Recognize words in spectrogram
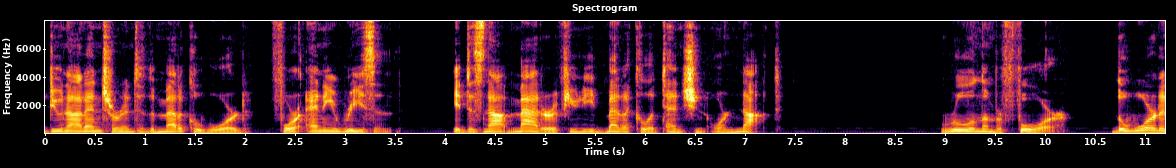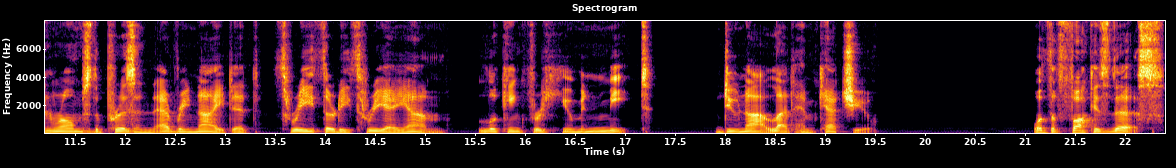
do not enter into the medical ward for any reason. It does not matter if you need medical attention or not. Rule number 4. The warden roams the prison every night at 3:33 a.m. looking for human meat. Do not let him catch you. What the fuck is this?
